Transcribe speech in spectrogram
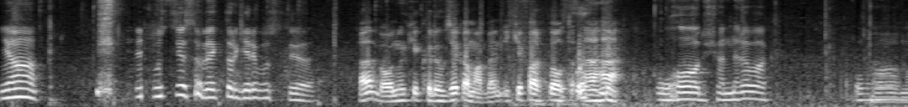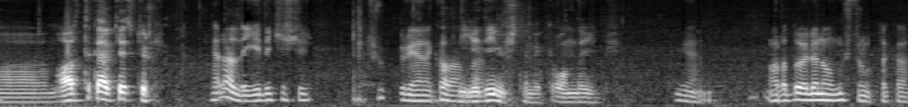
Ya! Beni boostluyorsa Vektör geri boostluyor. Abi onunki kırılacak ama ben iki farklı olta... Aha. Oha düşenlere bak. Oha. Tamam. Artık herkes Türk. Herhalde 7 kişi Türktür yani kalanlar. Yediymiş demek ki on değilmiş. Yani. Arada ölen olmuştur mutlaka.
